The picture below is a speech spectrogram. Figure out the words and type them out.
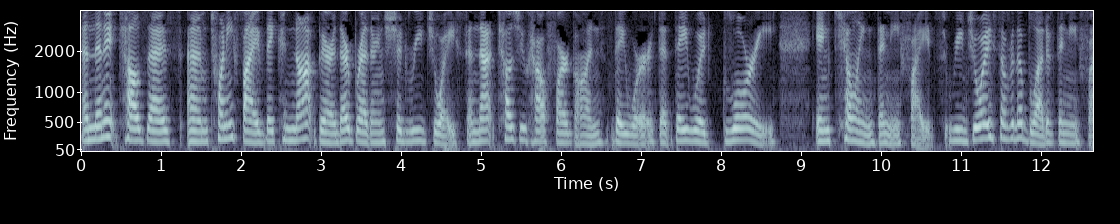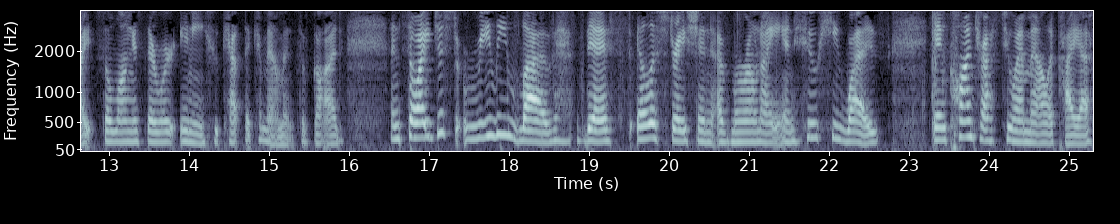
And then it tells us, um, 25, they could not bear their brethren should rejoice. And that tells you how far gone they were, that they would glory in killing the Nephites, rejoice over the blood of the Nephites, so long as there were any who kept the commandments of God. And so I just really love this illustration of Moroni and who he was in contrast to Amalickiah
